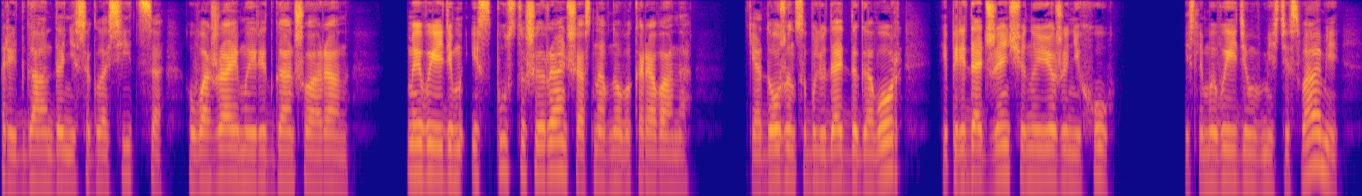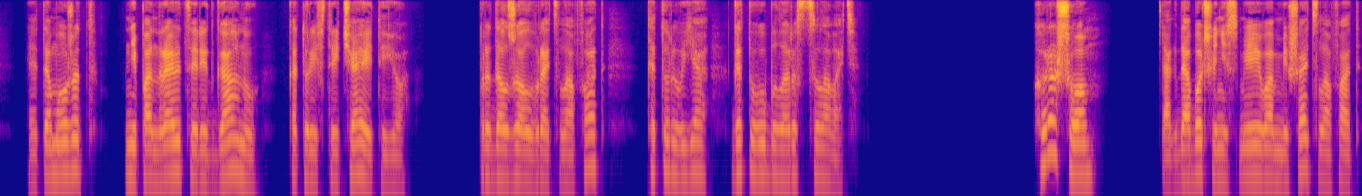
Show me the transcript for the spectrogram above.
Ридганда не согласится, уважаемый Ридган Шуаран. Мы выедем из пустоши раньше основного каравана. Я должен соблюдать договор и передать женщину ее жениху. Если мы выедем вместе с вами, это может не понравиться Ридгану, который встречает ее. Продолжал врать Лафат, которого я готова была расцеловать. «Хорошо. Тогда больше не смею вам мешать, Лафат.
